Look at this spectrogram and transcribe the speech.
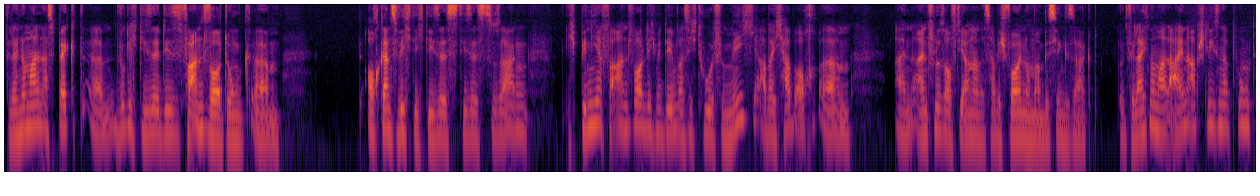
vielleicht nochmal ein Aspekt, ähm, wirklich diese, diese Verantwortung, ähm, auch ganz wichtig, dieses, dieses zu sagen, ich bin hier verantwortlich mit dem, was ich tue für mich, aber ich habe auch ähm, einen Einfluss auf die anderen. Das habe ich vorhin noch mal ein bisschen gesagt. Und vielleicht nochmal ein abschließender Punkt.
